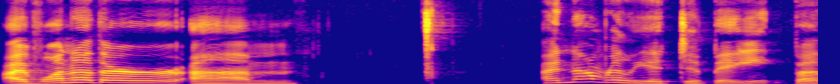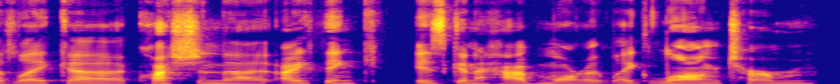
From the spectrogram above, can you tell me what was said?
I have one other um uh, not really a debate, but like a question that I think is going to have more like long term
